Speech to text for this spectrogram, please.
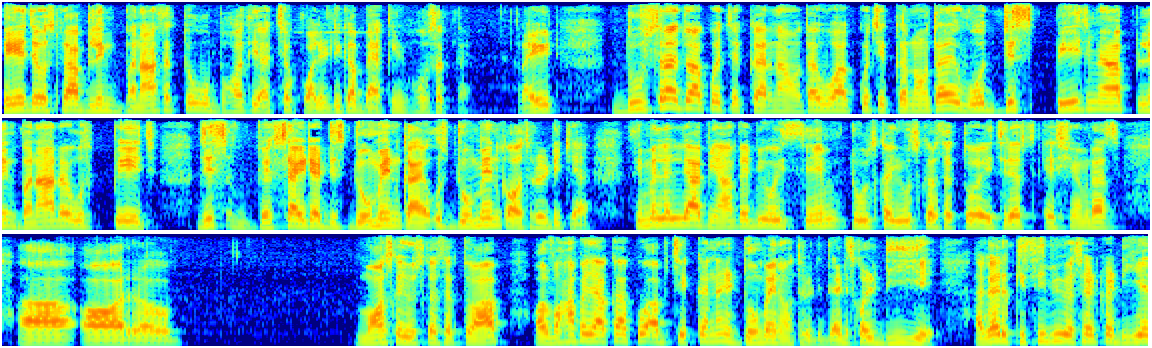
पेज है, उस पर आप लिंक बना सकते हो, वो बहुत ही अच्छा क्वालिटी का बैकलिंक हो सकता है राइट दूसरा जो आपको चेक करना होता है, वो आपको चेक करना होता है, वो जिस पेज में आप लिंक बना रहे हो, उस पेज जिस वेबसाइट या जिस डोमेन का है, उस डोमेन का अथॉरिटी क्या है? सिमिलरली आप यहाँ पे भी वही सेम टूल्स का यूज़ कर सकते हो एच डी एस और मॉस का यूज़ कर सकते हो आप और वहाँ पे जाकर आपको अब चेक करना है domain authority that is called DA अगर किसी भी वेबसाइट का डीए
